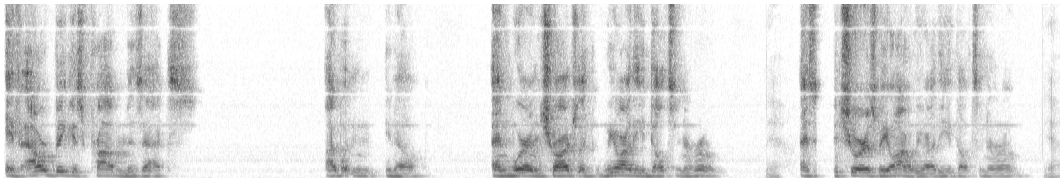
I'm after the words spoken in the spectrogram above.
if our biggest problem is X, I wouldn't, you know, and we're in charge, like we are the adults in the room. Yeah. As mature as we are, we are the adults in the room. Yeah.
